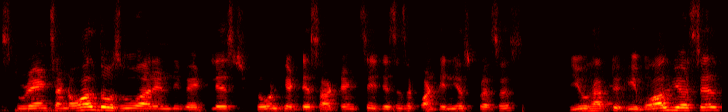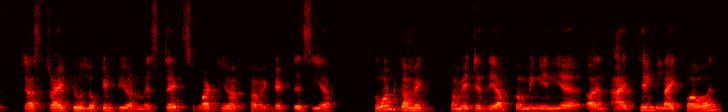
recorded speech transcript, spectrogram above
students and all those who are in the wait list don't get disheartened see this is a continuous process you have to evolve yourself just try to look into your mistakes what you have committed this year don't commit commit in the upcoming year. And I think like Pawan,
